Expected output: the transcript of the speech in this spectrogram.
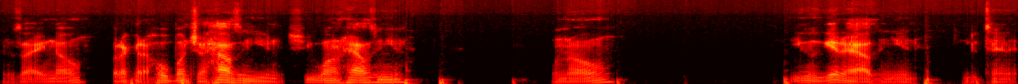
He was like, no, but I got a whole bunch of housing units. You want housing unit? Well, no. You can get a housing unit, Lieutenant.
